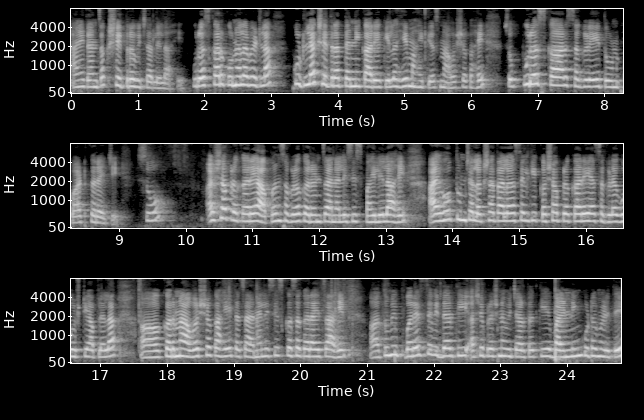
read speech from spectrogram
आणि त्यांचं क्षेत्र विचारलेलं आहे. पुरस्कार कोणाला भेटला? कुठल्या क्षेत्रात त्यांनी कार्य केलं हे माहिती असणं आवश्यक आहे. सो पुरस्कार सगळे तोंडपाठ करायचे. सो अशा प्रकारे आपण सगळं करंटचं ॲनालिसिस पाहिलेलं आहे. आय होप तुमच्या लक्षात आलं असेल की कशा प्रकारे या सगळ्या गोष्टी आपल्याला करणं आवश्यक आहे त्याचं ॲनालिसिस कसं करायचं आहे. तुम्ही बरेचसे विद्यार्थी असे प्रश्न विचारतात की बाइंडिंग कुठं मिळते?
